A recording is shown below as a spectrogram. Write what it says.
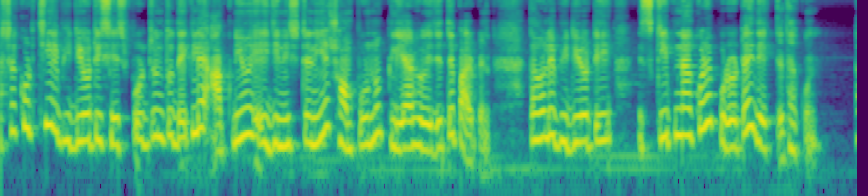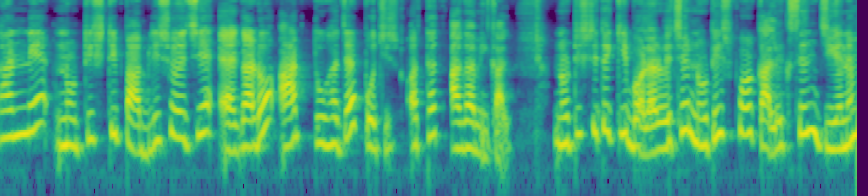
আশা করছি এই ভিডিওটি শেষ পর্যন্ত দেখলে আপনিও এই জিনিসটা নিয়ে সম্পূর্ণ ক্লিয়ার হয়ে যেতে পারবেন তাহলে ভিডিওটি স্কিপ না করে পুরোটাই দেখতে থাকুন এখানে নোটিশটি পাবলিশ হয়েছে এগারো আট দু হাজার পঁচিশ অর্থাৎ আগামীকাল নোটিশটিতে কি বলা রয়েছে notice for collection GNM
